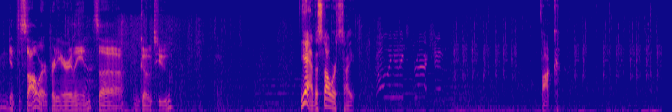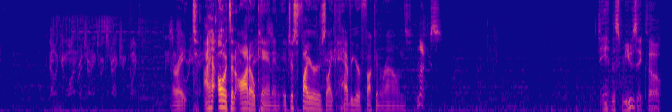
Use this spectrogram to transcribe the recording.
You can get the stalwart pretty early, and it's a go-to. Yeah, the stalwart's tight. Calling in extraction. Fuck. Pelican 1 returning to extraction point. Please All right. I ha- oh, it's an auto cannon. It just fires like heavier fucking rounds. Nice. Damn, this music though.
